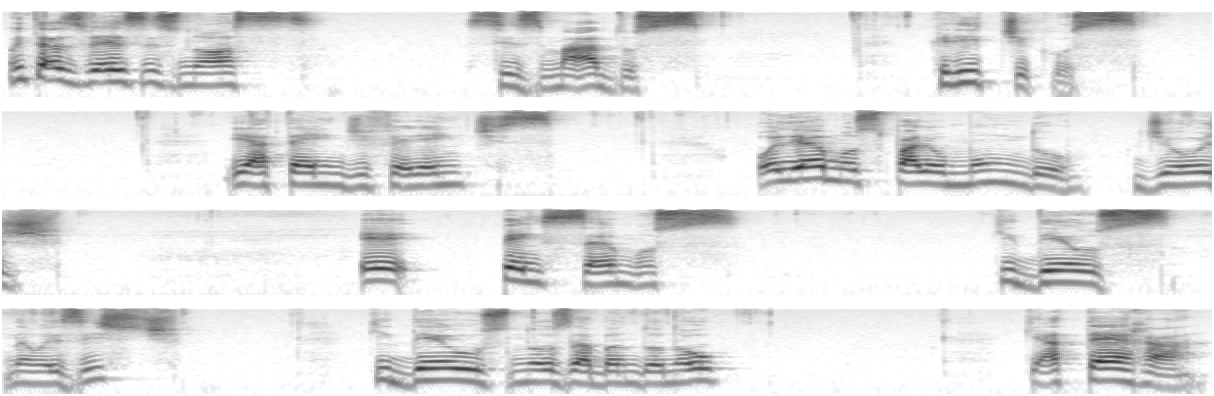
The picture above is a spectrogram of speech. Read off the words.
Muitas vezes nós, cismados, críticos e até indiferentes, olhamos para o mundo de hoje e pensamos que Deus não existe, que Deus nos abandonou, que a Terra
